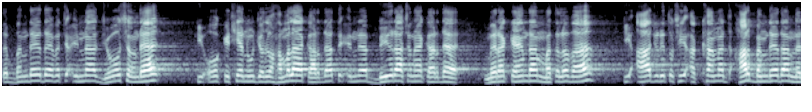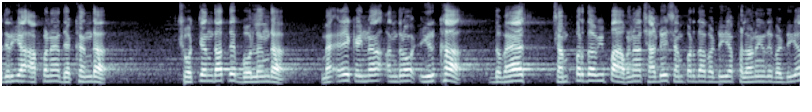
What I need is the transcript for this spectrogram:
ਤੇ ਬੰਦੇ ਦੇ ਵਿੱਚ ਇੰਨਾ ਜੋਸ਼ ਹੁੰਦਾ ਹੈ ਕਿ ਉਹ ਕਿਸੇ ਨੂੰ ਜਦੋਂ ਹਮਲਾ ਕਰਦਾ ਤੇ ਇੰਨੇ ਬੇਰਚਨਾ ਕਰਦਾ ਮੇਰਾ ਕਹਿਣ ਦਾ ਮਤਲਬ ਆ ਕਿ ਆ ਜਿਹੜੇ ਤੁਸੀਂ ਅੱਖਾਂ ਨਾਲ ਹਰ ਬੰਦੇ ਦਾ ਨਜ਼ਰੀਆ ਆਪਣਾ ਦੇਖਣ ਦਾ, ਸੋਚਣ ਦਾ ਤੇ ਬੋਲਣ ਦਾ, ਮੈਂ ਇਹ ਕਹਿਣਾ ਅੰਦਰੋਂ ਈਰਖਾ, ਦਵੈਸ, ਸੰਪਰ ਦਾ ਵੀ ਭਾਵਨਾ, ਸਾਡੇ ਸੰਪਰ ਦਾ ਵੱਡੀ ਆ ਫਲਾਣੇ ਦੇ ਵੱਡੀ ਆ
